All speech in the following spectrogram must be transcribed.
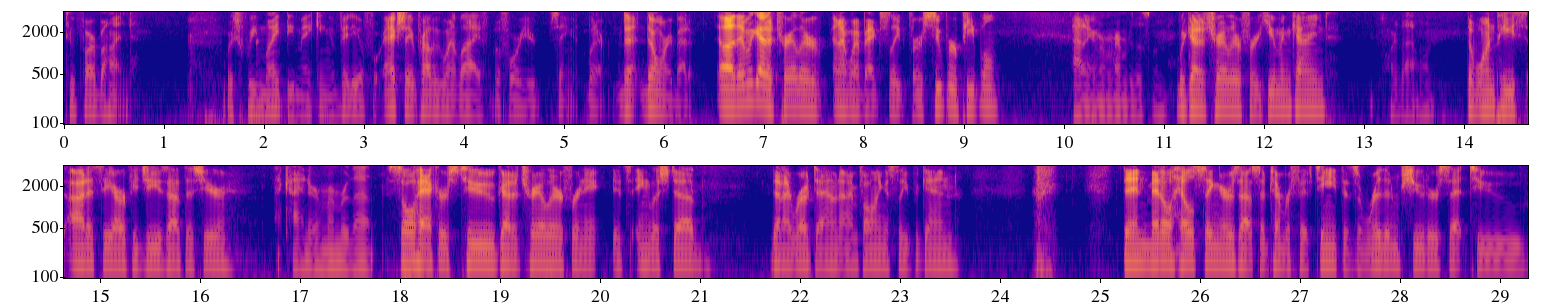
too far behind. which we might be making a video for. Actually, it probably went live before you're saying it. Whatever. D- don't worry about it. Uh, then we got a trailer, and I went back to sleep for Super People. I don't even remember this one We got a trailer for Humankind. or that one. The One Piece Odyssey RPG is out this year. I kind of remember that. Soul Hackers 2 got a trailer for an, its English dub. Then I wrote down I'm falling asleep again. then Metal Hellsinger's out September 15th. It's a rhythm shooter set to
